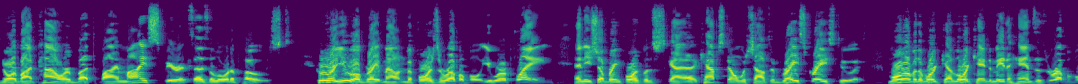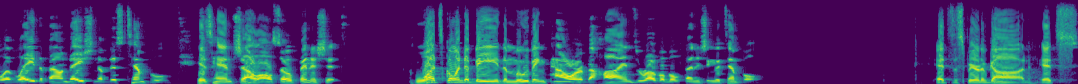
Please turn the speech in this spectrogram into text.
nor by power, but by my spirit, says the Lord of hosts. Who are you, O great mountain, before Zerubbabel? You were a plain. And he shall bring forth with a uh, capstone with shouts of grace, grace to it. Moreover, the word Lord came to me, the hands of Zerubbabel have laid the foundation of this temple. His hand shall also finish it. What's going to be the moving power behind Zerubbabel finishing the temple? It's the Spirit of God. It's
